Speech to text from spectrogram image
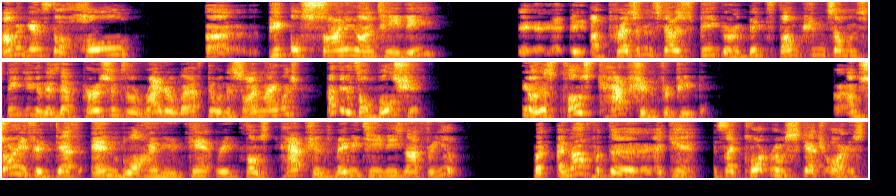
am against the whole uh, people signing on TV. A president's got to speak, or a big function, someone's speaking, and there's that person to the right or left doing the sign language. I think it's all bullshit. You know, there's closed caption for people. I'm sorry if you're deaf and blind and you can't read closed captions. Maybe TV's not for you. But enough with the, I can't. It's like courtroom sketch artists.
